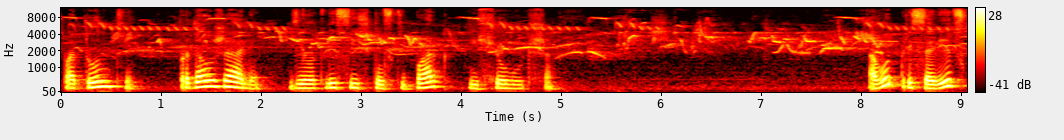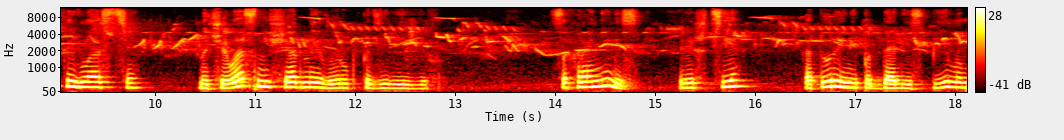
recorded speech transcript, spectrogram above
Потомки продолжали делать Лисичкинский парк еще лучше. А вот при советской власти началась нещадная вырубка деревьев. Сохранились лишь те, которые не поддались пилам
